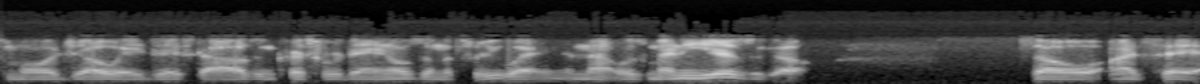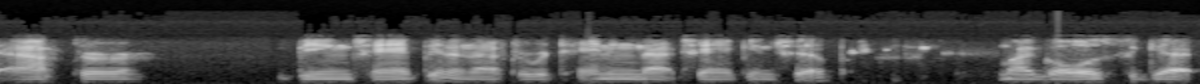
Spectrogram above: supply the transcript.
Samoa Joe, AJ Styles, and Christopher Daniels in the three way, and that was many years ago. So I'd say after being champion and after retaining that championship, my goal is to get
